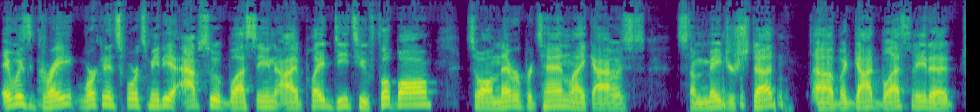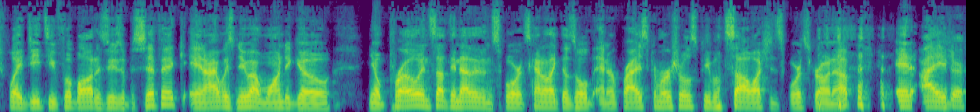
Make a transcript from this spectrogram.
it was great working in sports media. Absolute blessing. I played D two football, so I'll never pretend like I was some major stud. Uh, but God blessed me to play D2 football at Azusa Pacific. And I always knew I wanted to go, you know, pro in something other than sports, kind of like those old enterprise commercials people saw watching sports growing up. and I, sure.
